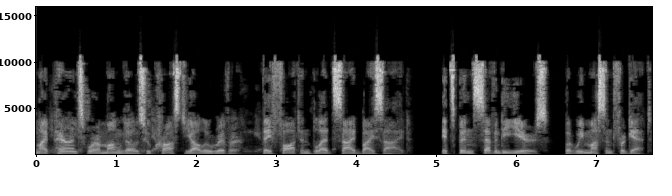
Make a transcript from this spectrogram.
My parents were among those who crossed Yalu River. They fought and bled side by side. It's been 70 years, but we mustn't forget.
